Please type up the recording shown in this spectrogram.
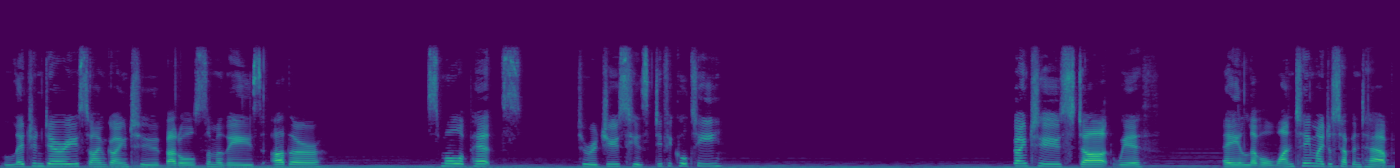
legendary, so I'm going to battle some of these other smaller pets to reduce his difficulty. I'm going to start with a level 1 team. I just happen to have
